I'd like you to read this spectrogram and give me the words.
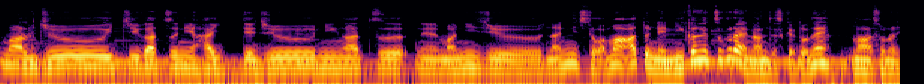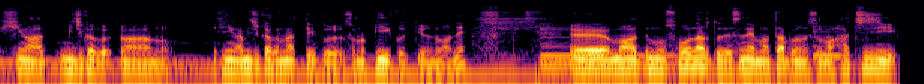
まあ、11月に入って12月、ね、まあ、20何日とか、まあ、あとね、2ヶ月ぐらいなんですけどね、まあ、その日が短く、あの、日が短くなっていく、そのピークっていうのはね、えー、まあでもそうなるとですね、まあ多分その8時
